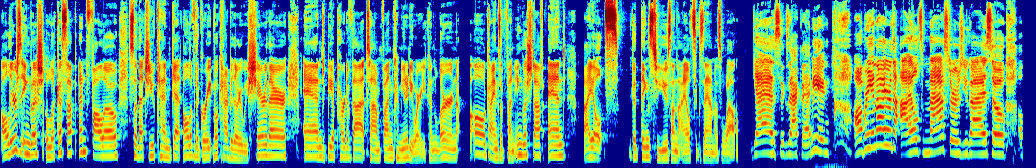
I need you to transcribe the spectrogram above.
All Ears English, look us up and follow so that you can get all of the great vocabulary we share there and be a part of that um, fun community where you can learn all kinds of fun English stuff and IELTS, good things to use on the IELTS exam as well. Yes, exactly. I mean, Aubrey and I are the IELTS masters, you guys. So uh,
